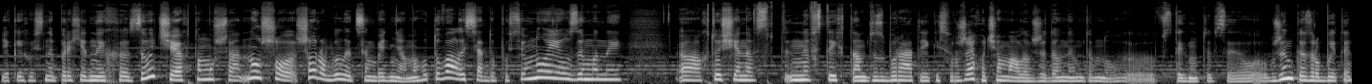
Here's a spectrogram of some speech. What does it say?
якихось неперехідних звичаях, тому що ну що, що робили цими днями? Готувалися до посівної озимини. Хто ще не встиг там дозбирати якийсь врожай, хоча мали вже давним-давно е, встигнути все обжинки зробити.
